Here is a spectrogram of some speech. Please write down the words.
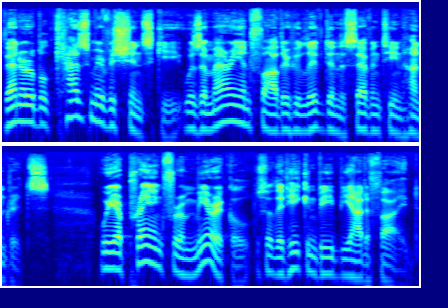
Venerable Casimir Wyszyński was a Marian father who lived in the 1700s. We are praying for a miracle so that he can be beatified.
